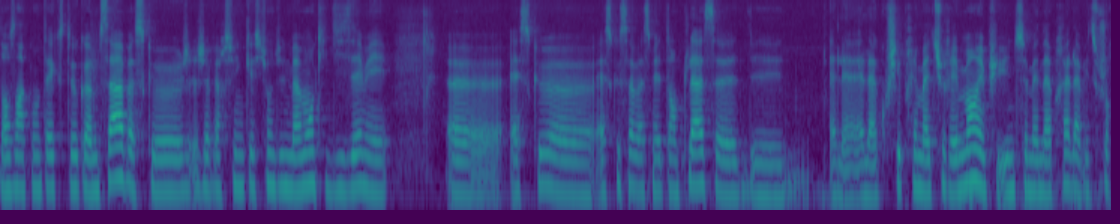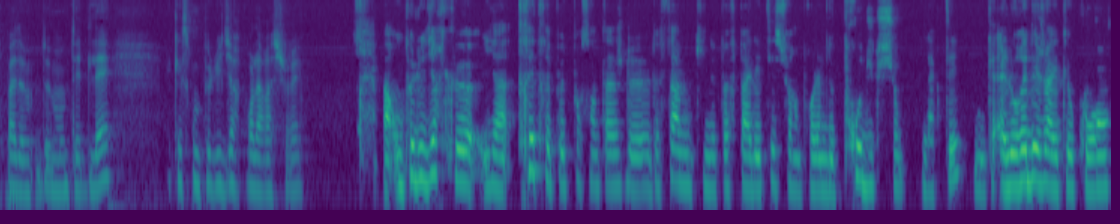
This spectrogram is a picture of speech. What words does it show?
dans un contexte comme ça? Parce que j'avais reçu une question d'une maman qui disait mais euh, est-ce que, euh, que ça va se mettre en place elle, a accouché prématurément et puis une semaine après elle avait toujours pas de montée de lait. Qu'est-ce qu'on peut lui dire pour la rassurer? Bah, on peut lui dire qu'il y a très très peu de pourcentage de, femmes qui ne peuvent pas allaiter sur un problème de production lactée. Donc elle aurait déjà été au courant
